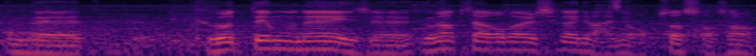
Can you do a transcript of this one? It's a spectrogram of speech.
근데 그것 때문에 이제 음악 작업할 시간이 많이 없었어서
